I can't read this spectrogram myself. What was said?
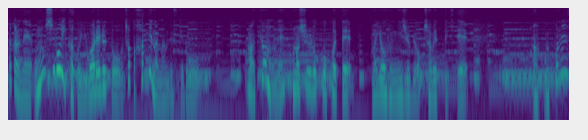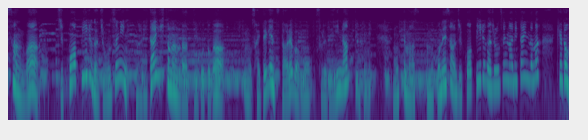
だからね、面白いかと言われると、ちょっとハテナなんですけど、まあ今日もね、この収録をこうやってまあ、4分20秒喋ってきて、あ、むこ姉さんは自己アピールが上手になりたい人なんだっていうことが、もう最低限伝わればもうそれでいいなっていうふうに思ってます。あ、むこ姉さんは自己アピールが上手になりたいんだな。けど、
